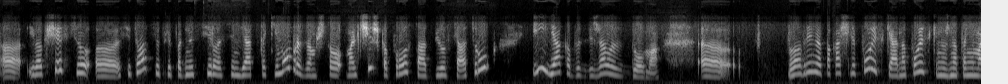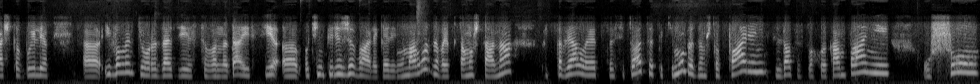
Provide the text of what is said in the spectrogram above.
Э, и вообще всю э, ситуацию преподносила семья таким образом, что мальчишка просто отбился от рук и якобы сбежал из дома. Во время, пока шли поиски, а на поиски нужно понимать, что были э, и волонтеры задействованы, да, и все э, очень переживали Галине Морозовой, потому что она представляла эту ситуацию таким образом, что парень связался с плохой компанией, ушел.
